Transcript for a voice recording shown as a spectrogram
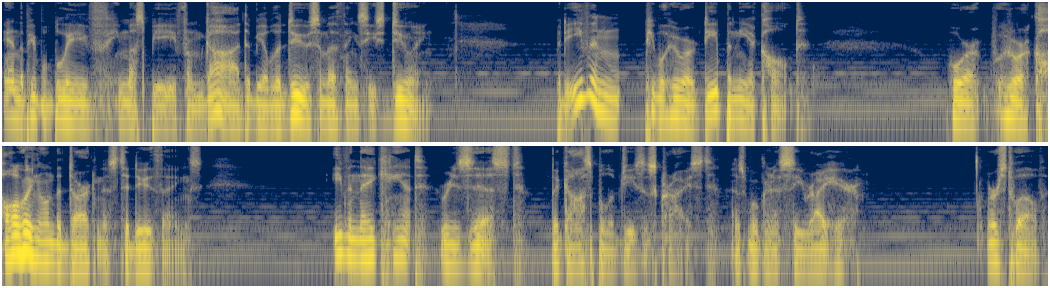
And the people believe he must be from God to be able to do some of the things he's doing. But even people who are deep in the occult, who are, who are calling on the darkness to do things, even they can't resist the gospel of Jesus Christ, as we're going to see right here. Verse 12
